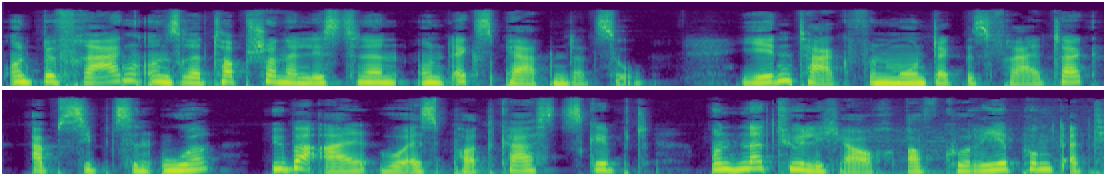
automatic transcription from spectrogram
und befragen unsere Top-Journalistinnen und Experten dazu. Jeden Tag von Montag bis Freitag ab 17 Uhr, überall, wo es Podcasts gibt und natürlich auch auf kurier.at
